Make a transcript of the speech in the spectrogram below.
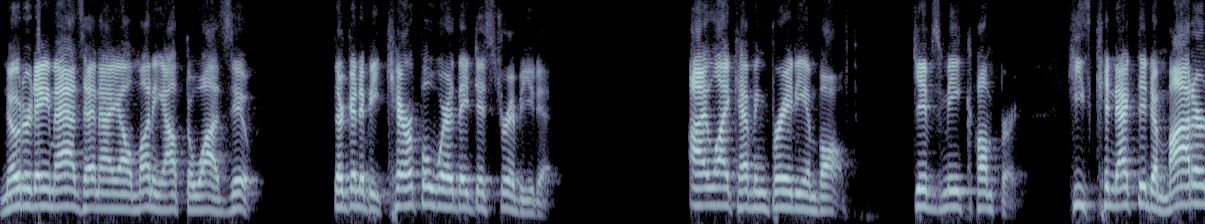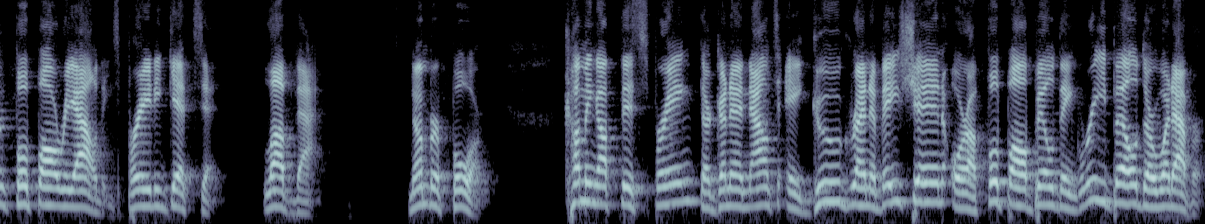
Notre Dame has NIL money out the wazoo. They're going to be careful where they distribute it. I like having Brady involved, gives me comfort. He's connected to modern football realities. Brady gets it. Love that. Number four, Coming up this spring, they're going to announce a Gug renovation or a football building rebuild or whatever.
